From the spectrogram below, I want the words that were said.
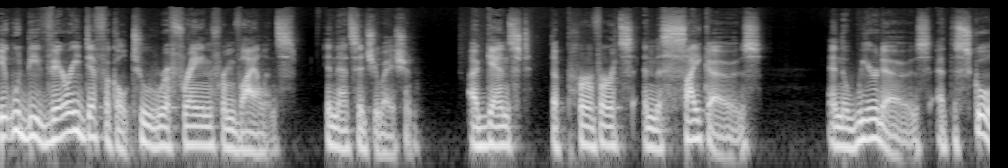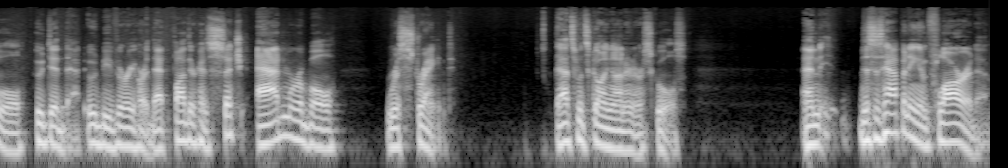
It would be very difficult to refrain from violence in that situation against the perverts and the psychos and the weirdos at the school who did that. It would be very hard. That father has such admirable restraint. That's what's going on in our schools. And this is happening in Florida.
